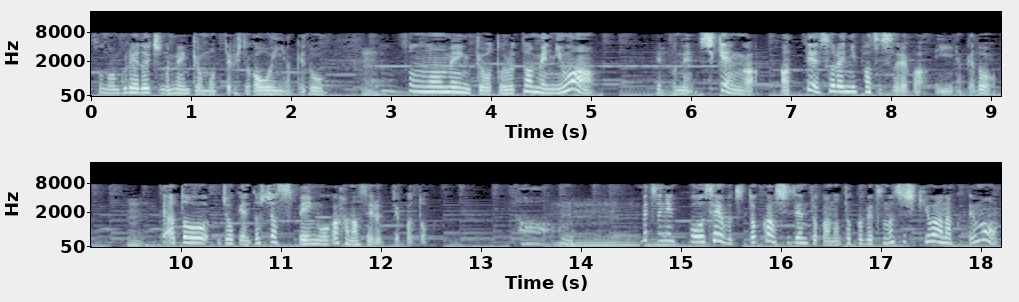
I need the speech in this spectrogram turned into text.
そのグレード1の免許を持ってる人が多いんやけど、うんその免許を取るためには、えっとね、試験があって、それにパスすればいいんやけど、うんで、あと、条件としてはスペイン語が話せるっていうこと。別にこう、生物とか自然とかの特別な知識はなくても、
